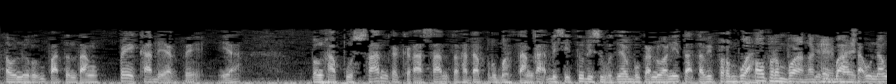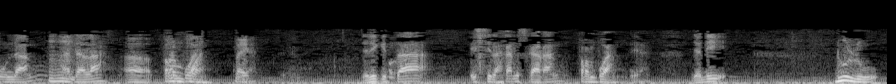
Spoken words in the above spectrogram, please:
tahun 2004 tentang PKDRT ya. Penghapusan kekerasan terhadap rumah tangga di situ disebutnya bukan wanita tapi perempuan. Oh perempuan. Okay, Jadi bahasa undang-undang mm -hmm. adalah uh, perempuan. perempuan. Baik. Jadi kita istilahkan sekarang perempuan ya. Jadi dulu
